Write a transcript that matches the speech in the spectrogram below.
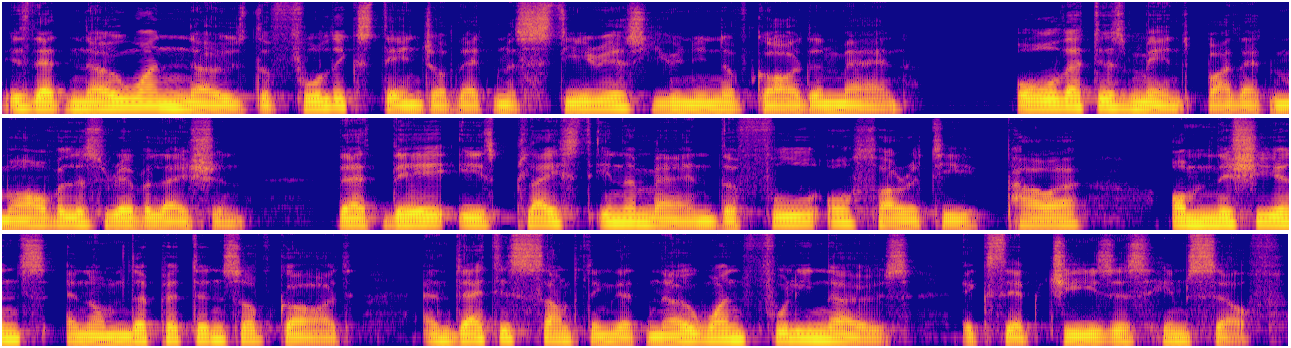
is that no one knows the full extent of that mysterious union of God and man. All that is meant by that marvelous revelation, that there is placed in a man the full authority, power, omniscience, and omnipotence of God, and that is something that no one fully knows except Jesus himself.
